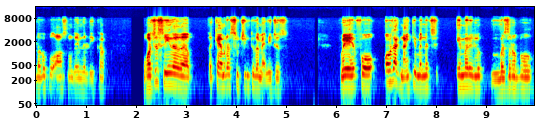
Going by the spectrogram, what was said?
Liverpool Arsenal game, the League Cup, was just seeing the, the, the camera switching to the managers, where for almost like 90 minutes, Emery looked miserable.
